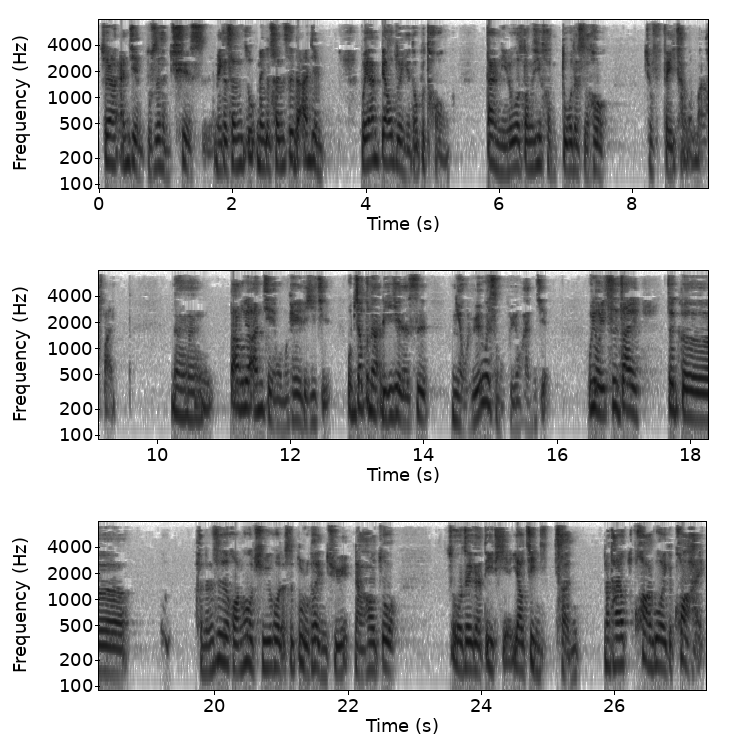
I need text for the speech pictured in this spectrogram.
虽然安检不是很确实，每个城市每个城市的安检维安标准也都不同，但你如果东西很多的时候，就非常的麻烦。那大陆要安检，我们可以理解。我比较不能理解的是纽约为什么不用安检。我有一次在这个可能是皇后区或者是布鲁克林区，然后坐坐这个地铁要进城，那他要跨过一个跨海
